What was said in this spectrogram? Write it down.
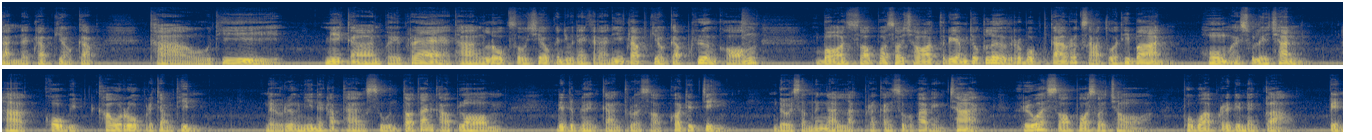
กันนะครับ เกี่ยวกับข่าวที่มีการเผยแพร่ทางโลกโซเชียลกันอยู่ในขณะนี้ครับ เกี่ยวกับเรื่องของบอร์ดสปสช เตรียมยกเลิกระบบการรักษาตัวที่บ้าน Home Isolation หากโควิดเข้าโรคประจำถิ่น ในเรื่องนี้นะครับทางศูนย์ต่อต้านข่าวปลอม ได้ดำเนินการตรวจสอบข้อเท็จจริง โดยสำนักงงานหลักประกันสุขภาพแห่งชาติ หรือว่าสปสชพบว่าประเด็นดังกล่าวเป็น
